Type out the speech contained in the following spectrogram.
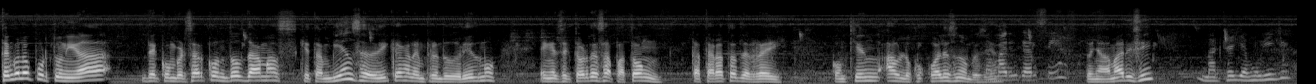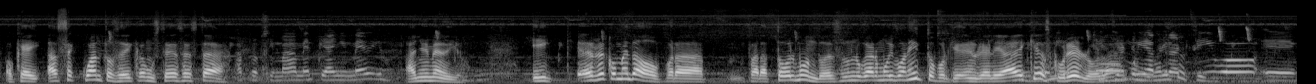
Tengo la oportunidad de conversar con dos damas que también se dedican al emprendedurismo en el sector de Zapatón, Cataratas del Rey. ¿Con quién hablo? ¿Cuál es su nombre, señor? Damaris García, Doña Damaris, ¿sí? Marcella Murillo, Ok, ¿hace cuánto se dedican ustedes a este aproximadamente año y medio. año y medio? Y es recomendado para, para todo el mundo, es un lugar muy bonito porque en realidad hay que descubrirlo, ¿verdad? Muy atractivo, eh,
